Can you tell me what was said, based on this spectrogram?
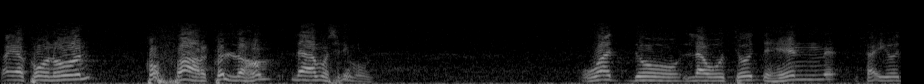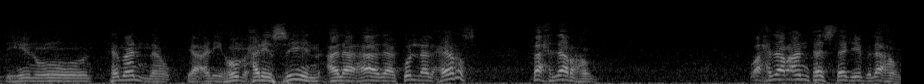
فيكونون كفار كلهم لا مسلمون. ودوا لو تدهن فيدهنون. تمنوا. يعني هم حريصين على هذا كل الحرص فاحذرهم. واحذر أن تستجب لهم.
